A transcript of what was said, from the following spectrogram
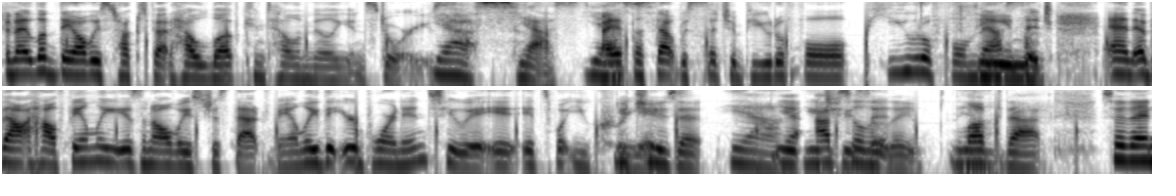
And I love they always talked about how love can tell a million stories. Yes. Yes. yes. I thought that was such a beautiful, beautiful Theme. message. And about how family isn't always just that family that you're born into. It, it, it's what you You create. choose it. Yeah. Yeah, it. absolutely. Yeah. Loved that. So then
